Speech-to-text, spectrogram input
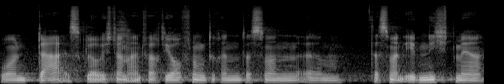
Und da ist, glaube ich, dann einfach die Hoffnung drin, dass man, ähm, dass man eben nicht mehr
